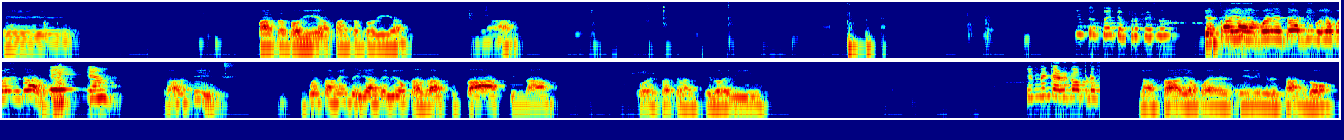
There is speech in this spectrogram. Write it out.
Eh, falta todavía, falta todavía. Ya. ¿Cuánto falta, profesor? Ya está, ya, ya pueden entrar, chicos, ya pueden entrar. Ya. Ahora sí, supuestamente ya debió cargar su página. Puede estar tranquilo ahí. Ya me cargó, profe. Ya está, ya pueden ir ingresando.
